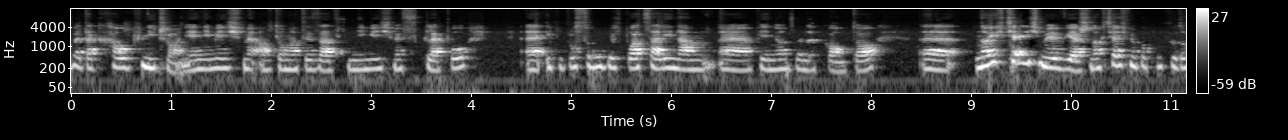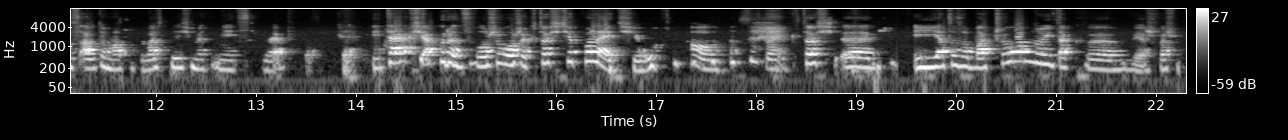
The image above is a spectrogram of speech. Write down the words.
trochę tak chałupniczo, nie? Nie mieliśmy automatyzacji, nie mieliśmy sklepu e, i po prostu ludzie wpłacali nam e, pieniądze na konto. E, no i chcieliśmy, wiesz, no chcieliśmy po prostu to zautomatyzować, chcieliśmy mieć sklep, i tak się akurat złożyło, że ktoś cię polecił. O, super. Ktoś, e, i ja to zobaczyłam, no i tak, e, wiesz, weszłam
